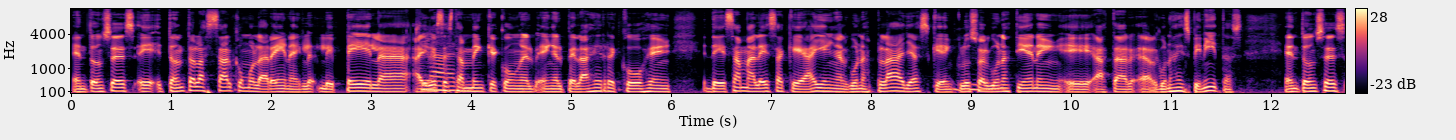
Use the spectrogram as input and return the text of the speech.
Entonces, eh, tanto la sal como la arena le, pela. Hay veces también que con el, en el pelaje recogen de esa maleza que hay en algunas playas, que incluso algunas tienen hasta algunas espinitas. Entonces,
